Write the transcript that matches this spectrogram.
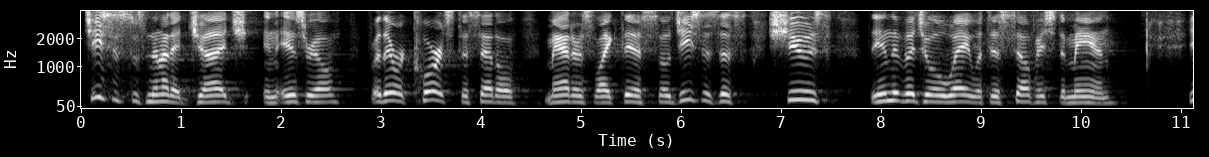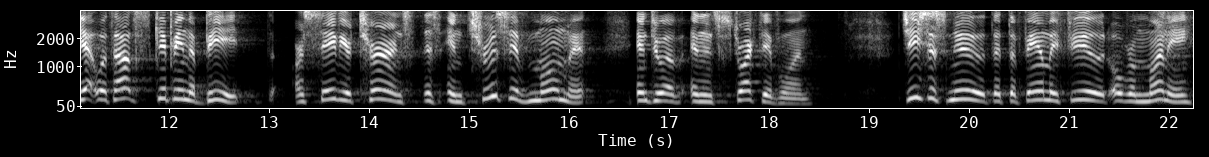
Jesus was not a judge in Israel, for there were courts to settle matters like this. So Jesus just shoos the individual away with this selfish demand. Yet, without skipping a beat, our Savior turns this intrusive moment into a, an instructive one. Jesus knew that the family feud over money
